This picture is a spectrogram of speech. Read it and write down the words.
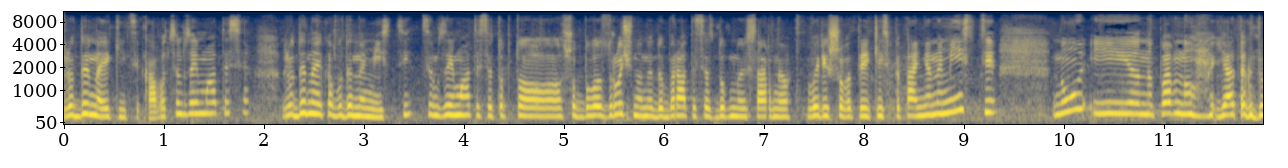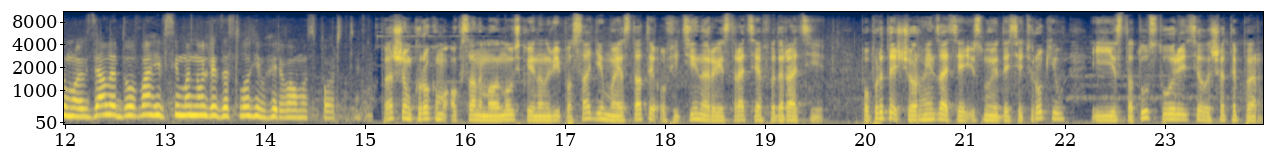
Людина, якій цікаво цим займатися, людина, яка буде на місці цим займатися, тобто, щоб було зручно не добиратися з дубної сарни, вирішувати якісь питання на місці. Ну і напевно, я так думаю, взяли до уваги всі минулі заслуги в гирьовому спорті. Першим кроком Оксани Малиновської на новій посаді має стати офіційна реєстрація федерації. Попри те, що організація існує 10 років, її статут створюється лише тепер.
